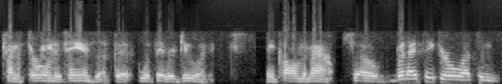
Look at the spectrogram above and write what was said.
kind of throwing his hands up at what they were doing and calling them out. So, but I think Earl Watson's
